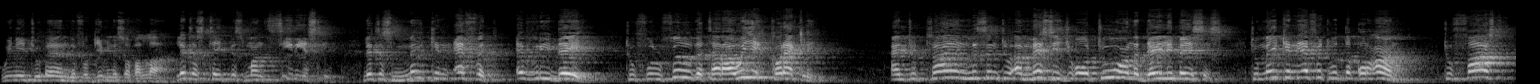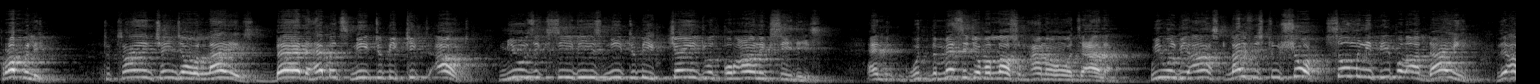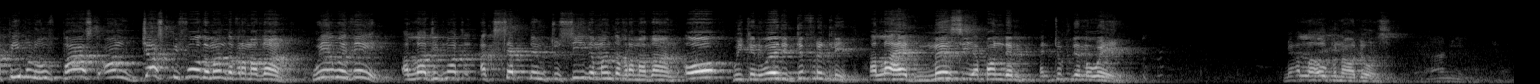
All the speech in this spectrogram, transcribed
We need to earn the forgiveness of Allah. Let us take this month seriously. Let us make an effort every day to fulfill the Taraweeh correctly and to try and listen to a message or two on a daily basis. To make an effort with the Quran. To fast properly. To try and change our lives. Bad habits need to be kicked out. Music CDs need to be changed with Quranic CDs. And with the message of Allah subhanahu wa ta'ala. We will be asked, life is too short. So many people are dying. There are people who've passed on just before the month of Ramadan. Where were they? Allah did not accept them to see the month of Ramadan. Or we can word it differently. Allah had mercy upon them and took them away. May Allah open our doors.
